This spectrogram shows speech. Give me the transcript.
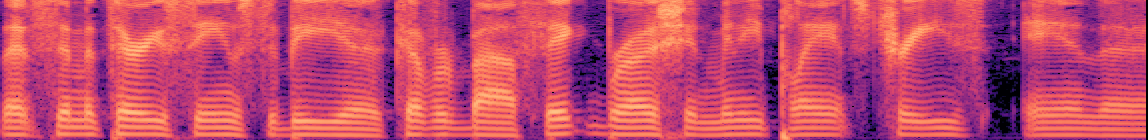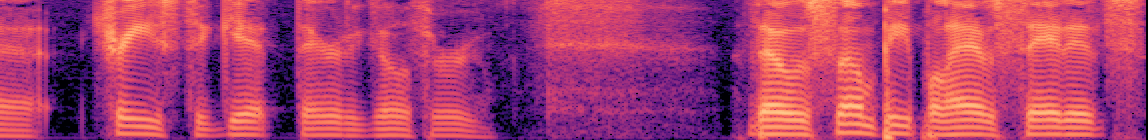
that cemetery seems to be uh, covered by thick brush and many plants, trees, and uh, trees to get there to go through. Though some people have said it's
